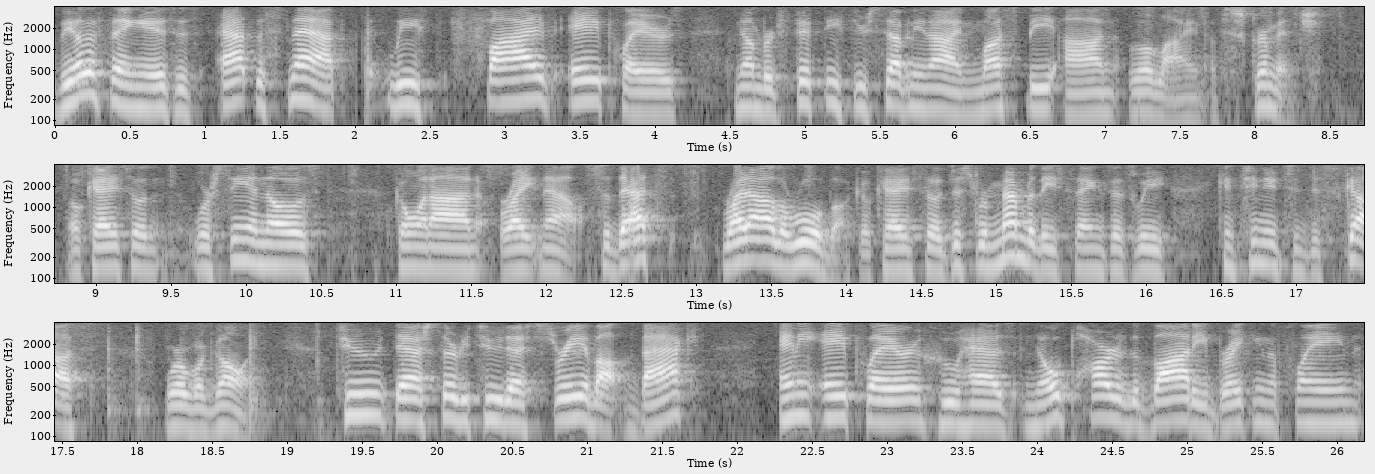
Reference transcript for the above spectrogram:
the other thing is, is at the snap, at least five A players numbered 50 through 79 must be on the line of scrimmage. Okay, so we're seeing those going on right now. So that's right out of the rule book. Okay, so just remember these things as we continue to discuss where we're going. 2 32 3 about back. Any A player who has no part of the body breaking the plane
